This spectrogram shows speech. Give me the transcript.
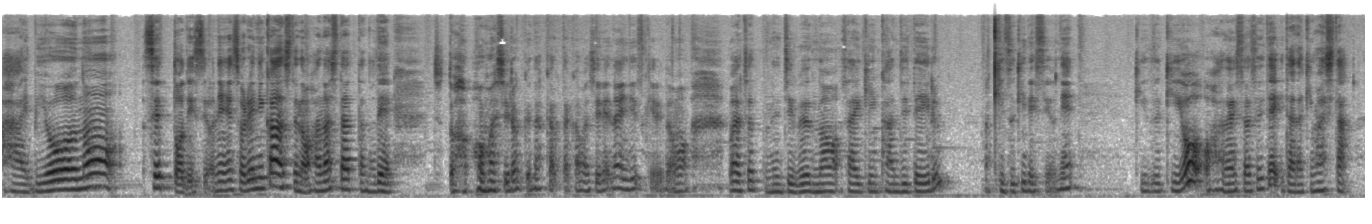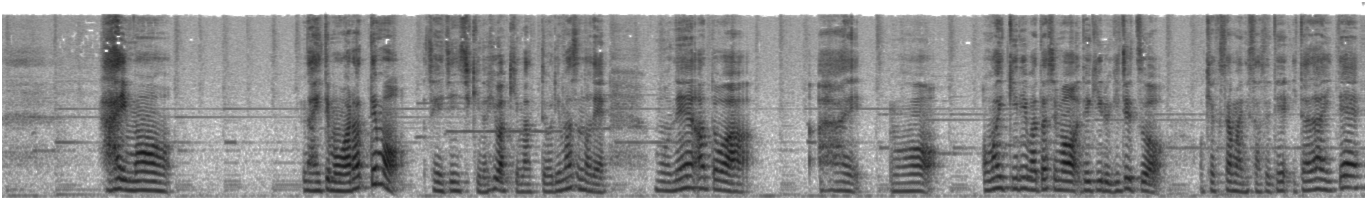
はい、美容のセットですよね。それに関してのお話だったのでちょっと 面白くなかったかもしれないんですけれども、まあ、ちょっとね自分の最近感じている、ま、気づきですよね。気づきをお話しさせていただきました。はいもう泣いても笑っても成人式の日は決まっておりますのでもうねあとははいもう思いっきり私もできる技術を客様にさせていただいて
